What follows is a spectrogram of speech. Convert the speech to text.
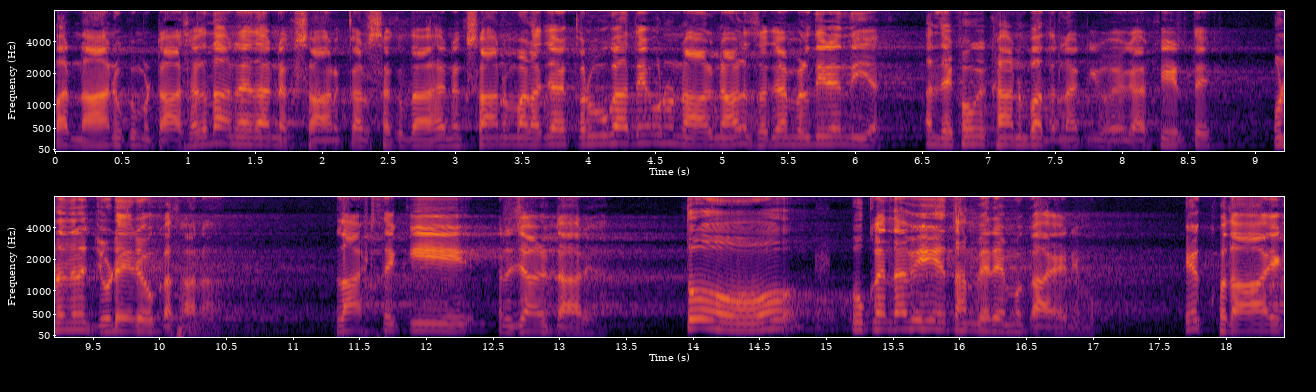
ਪਰ ਨਾ ਨੂੰ ਕੋਈ ਮਿਟਾ ਸਕਦਾ, ਨਾ ਇਹਦਾ ਨੁਕਸਾਨ ਕਰ ਸਕਦਾ ਹੈ। ਨੁਕਸਾਨ ਮਾੜਾ ਜਿਹਾ ਕਰੂਗਾ ਤੇ ਉਹਨੂੰ ਨਾਲ ਨਾਲ ਸਜ਼ਾ ਮਿਲਦੀ ਰਹਿੰਦੀ ਹੈ। ਆ ਦੇਖੋਗੇ ਖਾਨ ਬਹਾਦਰ ਨਾਲ ਕੀ ਹੋਏਗਾ ਅਖੀਰ ਤੇ। ਉਹਨਾਂ ਦੇ ਨਾਲ ਜੁੜੇ ਰਹੋ ਕਥਾ ਨਾਲ। ਲਾਸਟ ਤੇ ਕੀ ਰਿਜ਼ਲਟ ਆ ਰਿਹਾ। ਤੋ ਉਹ ਕਹਿੰਦਾ ਵੀ ਇਹ ਤਾਂ ਮੇਰੇ ਮੁਕਾਏ ਨਹੀਂ ਮੁਕ- ਇਹ ਖੁਦਾ ਇੱਕ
